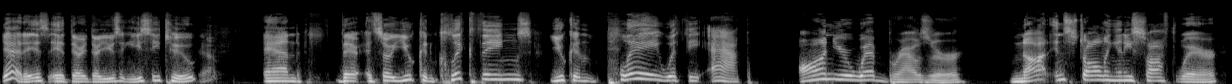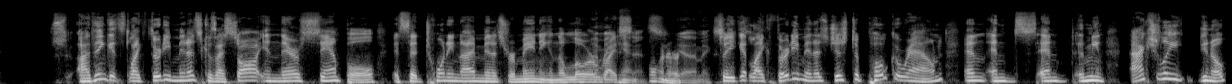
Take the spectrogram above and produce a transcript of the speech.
yeah, it is. It, they're they're using EC2, Yep. and there. And so you can click things. You can play with the app on your web browser, not installing any software. I think it's like 30 minutes because I saw in their sample it said 29 minutes remaining in the lower right hand sense. corner. Yeah, that makes so you get like 30 minutes just to poke around and and and I mean actually, you know,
